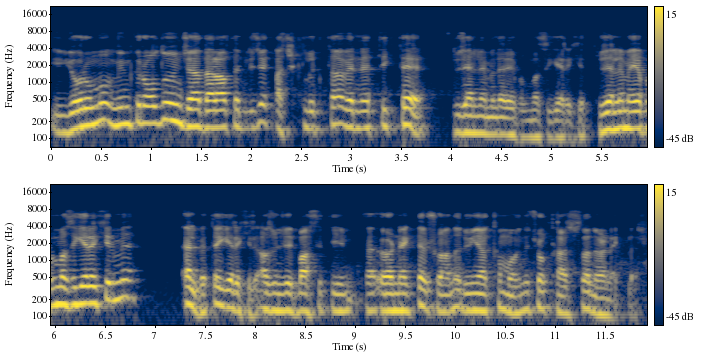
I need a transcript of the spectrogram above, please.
yorumu mümkün olduğunca daraltabilecek açıklıkta ve netlikte düzenlemeler yapılması gerekir. Düzenleme yapılması gerekir mi? Elbette gerekir. Az önce bahsettiğim örnekler şu anda dünya kamuoyunda çok tartışılan örnekler.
